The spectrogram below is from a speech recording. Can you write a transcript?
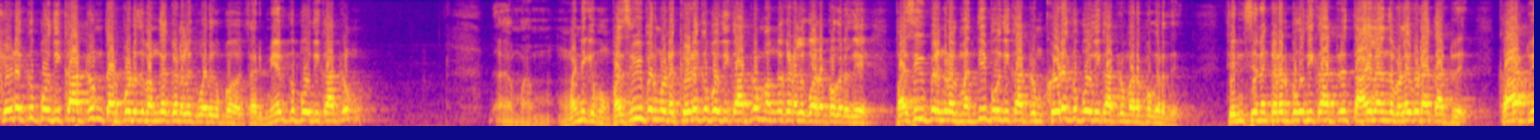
கிழக்கு பகுதி காற்றும் தற்பொழுது வங்கக்கடலுக்கு வருக சாரி மேற்கு பகுதி காற்றும் மன்னிக்கவும் பசிபிக் பெருங்கடல் கிழக்கு பகுதி காற்றும் வங்கக்கடலுக்கு வரப்போகிறது. பசிபிக் பெருங்கடல் மத்திய பகுதி காற்றும் கிழக்கு பகுதி காற்றும் வரப்போகிறது. தென்சீன கடற்பகுதி காற்று தாய்லாந்து வளைகுடா காற்று. காற்று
